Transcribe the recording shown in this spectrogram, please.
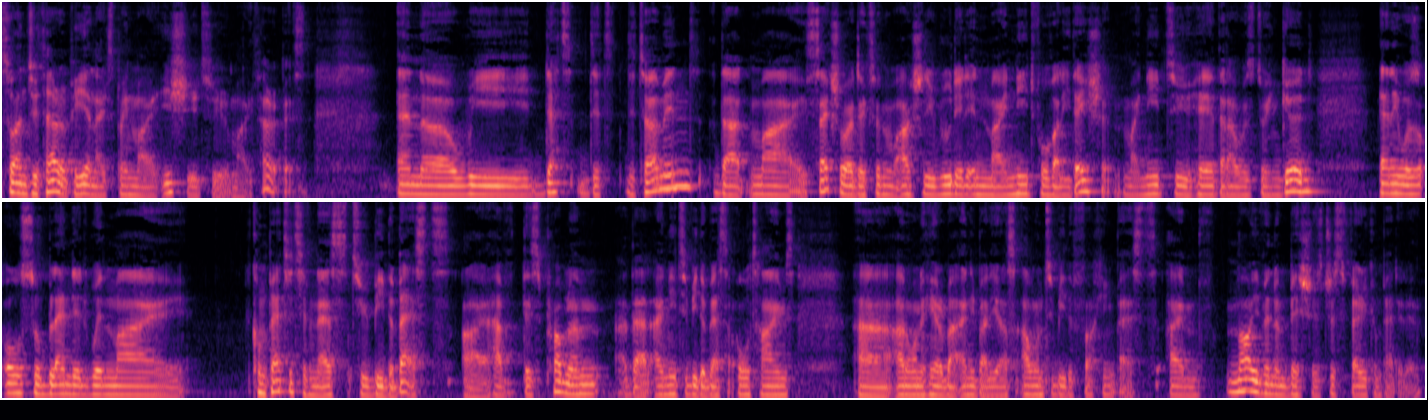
So I went to therapy and I explained my issue to my therapist, and uh, we det- det- determined that my sexual addiction was actually rooted in my need for validation, my need to hear that I was doing good and it was also blended with my competitiveness to be the best. I have this problem that I need to be the best at all times. Uh, I don't want to hear about anybody else. I want to be the fucking best. I'm not even ambitious, just very competitive.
